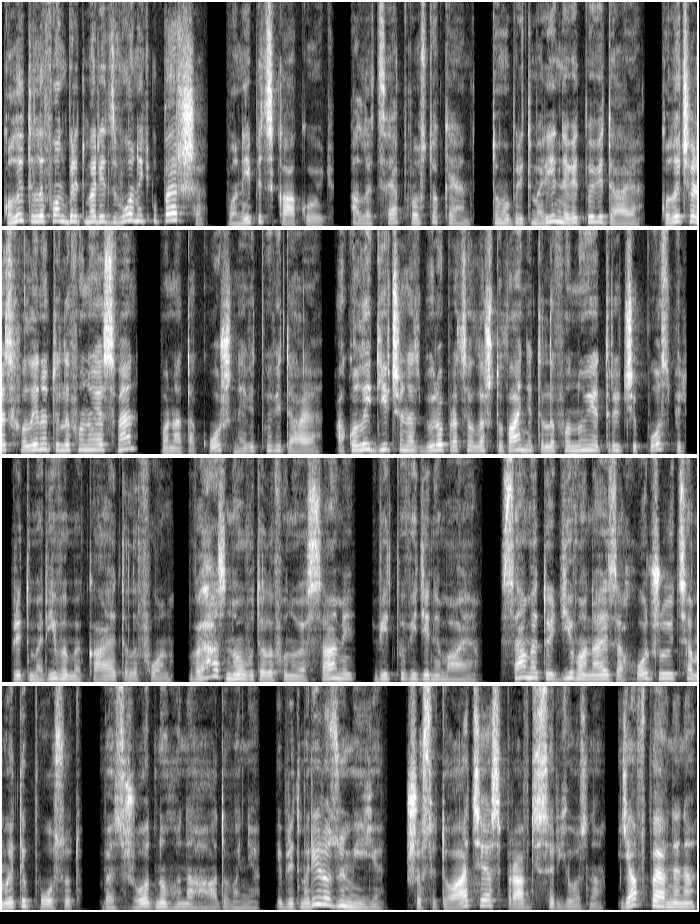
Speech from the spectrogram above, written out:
Коли телефон Брітмарі дзвонить уперше, вони підскакують. Але це просто Кент, тому Брітмарі не відповідає. Коли через хвилину телефонує Свен, вона також не відповідає. А коли дівчина з бюро працевлаштування телефонує тричі поспіль, Брітмарі вимикає телефон. Вега знову телефонує самі, відповіді немає. Саме тоді вона й заходжується мити посуд без жодного нагадування. І Брітмарі розуміє, що ситуація справді серйозна. Я впевнена,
